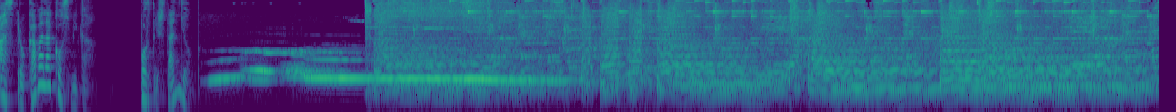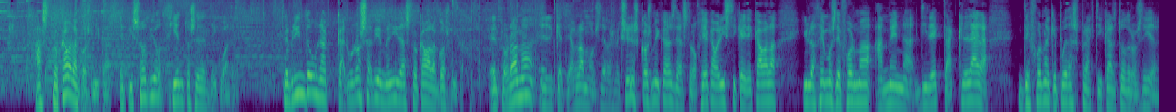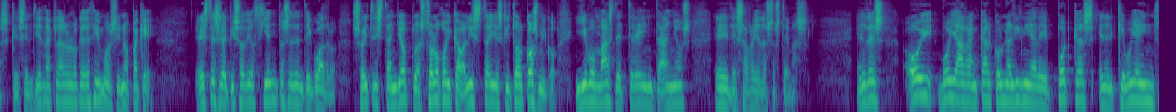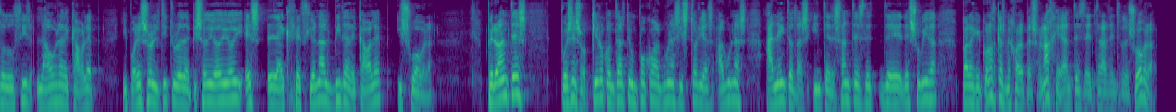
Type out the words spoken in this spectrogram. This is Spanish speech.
Astrocábala Cósmica por Tristán Job. Astrocábala Cósmica, episodio 174. Te brindo una calurosa bienvenida a Astrocábala Cósmica, el programa en el que te hablamos de reflexiones cósmicas, de astrología cabalística y de cábala, y lo hacemos de forma amena, directa, clara, de forma que puedas practicar todos los días, que se entienda claro lo que decimos, y no para qué. Este es el episodio 174. Soy Tristan Job, tu astrólogo y cabalista y escritor cósmico, y llevo más de 30 años eh, desarrollando estos temas. Entonces, hoy voy a arrancar con una línea de podcast en el que voy a introducir la obra de Kabalev. Y por eso el título del episodio de hoy es La excepcional vida de Kabalev y su obra. Pero antes, pues eso, quiero contarte un poco algunas historias, algunas anécdotas interesantes de su vida para que conozcas mejor al personaje antes de entrar dentro de su obra.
